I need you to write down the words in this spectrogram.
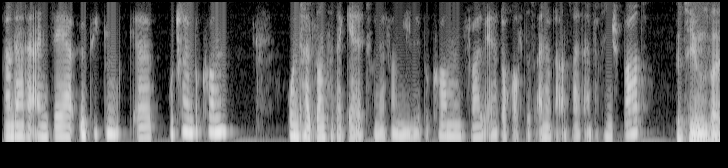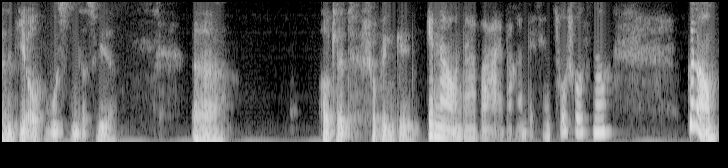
Und da hat er einen sehr üppigen äh, Gutschein bekommen. Und halt sonst hat er Geld von der Familie bekommen, weil er doch auf das eine oder andere halt einfach hinspart. Beziehungsweise die auch wussten, dass wir äh, Outlet-Shopping gehen. Genau, und da war einfach ein bisschen Zuschuss noch. Genau.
